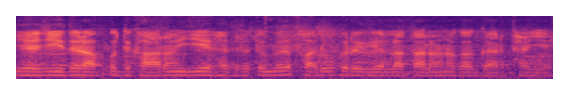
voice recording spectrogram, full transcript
ये जी इधर आपको दिखा रहा हूँ ये हज़रत उमर फ़ारूक रजी अल्लाह ताला का घर था ये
